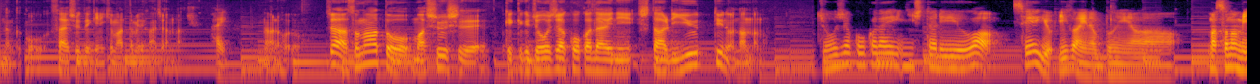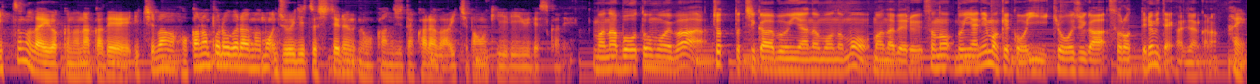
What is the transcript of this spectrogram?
なんかこう最終的に決まったみたいな感じなんだ。はい。なるほど。じゃあその後、まあ修士で結局ジョージア工科大にした理由っていうのは何なの？ジョージア工科大にした理由は制御以外の分野まあ、その3つの大学の中で一番他のプログラムも充実してるのを感じたからが一番大きい理由ですかね。学ぼうと思えばちょっと違う分野のものも学べる。その分野にも結構いい教授が揃ってるみたいな感じなのかな。はい、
